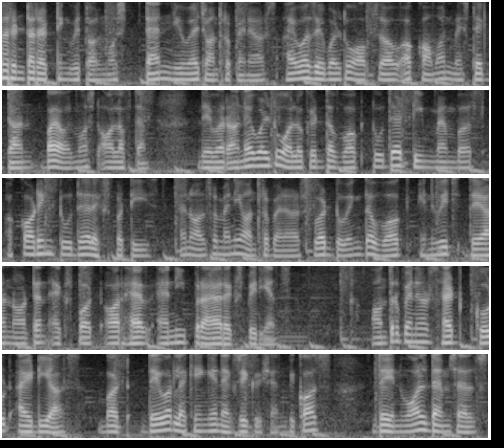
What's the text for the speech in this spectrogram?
After interacting with almost 10 new age entrepreneurs, I was able to observe a common mistake done by almost all of them. They were unable to allocate the work to their team members according to their expertise, and also many entrepreneurs were doing the work in which they are not an expert or have any prior experience. Entrepreneurs had good ideas, but they were lacking in execution because they involved themselves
